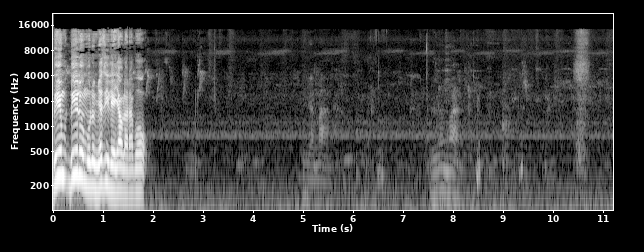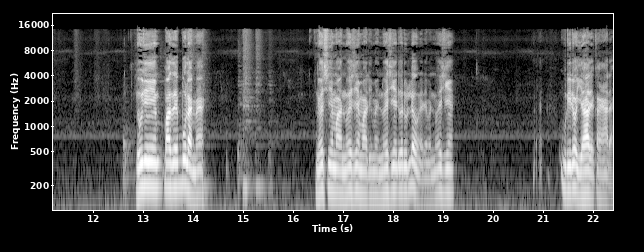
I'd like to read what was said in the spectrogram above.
သေးသေးလို့မလို့မျက်စိလည်းရောက်လာတာပေါ့ရမန်ရမန်လူချင်းပါစေပို့လိုက်မယ် နွယ်ရှင်မှာနွယ်ရှင်မှာဒီမဲ့နွယ်ရှင်တို့တို့လုံနေတယ်မဲ့နွယ်ရှင်ဦးရီတော့ရားတယ်ကန်ရတာ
